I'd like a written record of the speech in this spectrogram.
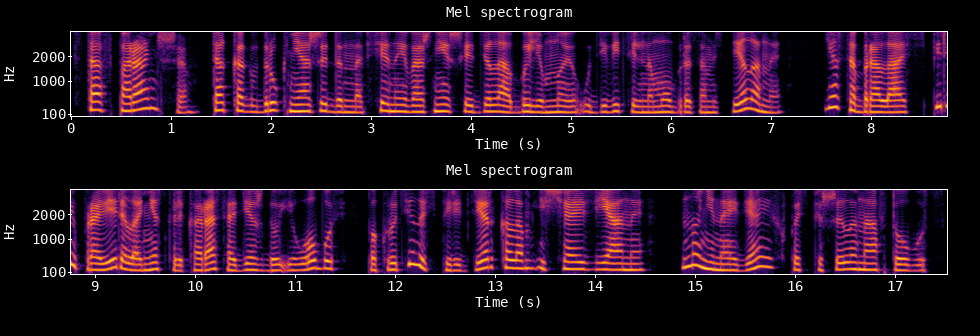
Встав пораньше, так как вдруг неожиданно все наиважнейшие дела были мною удивительным образом сделаны, я собралась, перепроверила несколько раз одежду и обувь, покрутилась перед зеркалом, ища изъяны, но, не найдя их, поспешила на автобус.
